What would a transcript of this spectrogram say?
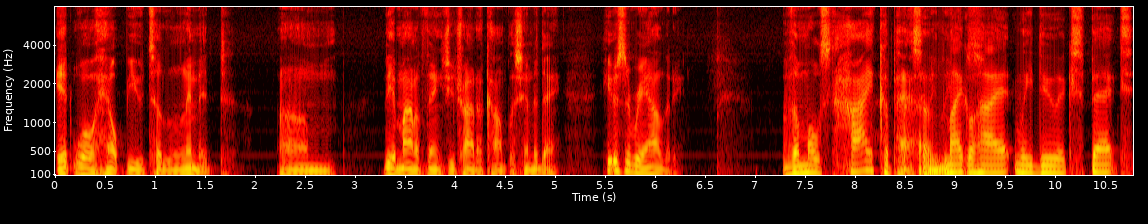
it will help you to limit um, the amount of things you try to accomplish in a day. Here's the reality: the most high capacity. Uh, Michael Hyatt, we do expect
